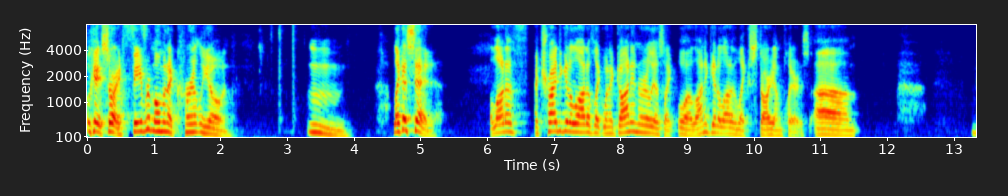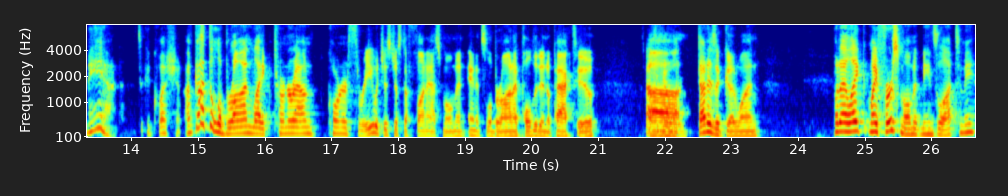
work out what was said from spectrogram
Okay, sorry. Favorite moment I currently own. Hmm. Like I said, a lot of I tried to get a lot of like when I got in early, I was like, oh, I want to get a lot of like star young players. Um, man, that's a good question. I've got the LeBron like turnaround corner three, which is just a fun ass moment, and it's LeBron. I pulled it in a pack too. That's a good Uh, one. That is a good one. But I like my first moment means a lot to me.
